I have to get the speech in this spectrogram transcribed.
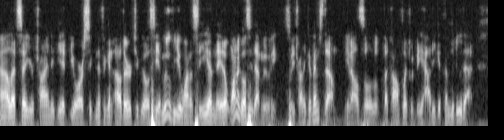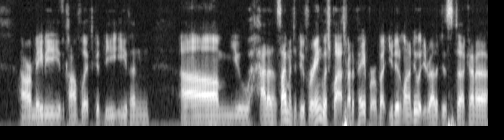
Uh, let's say you're trying to get your significant other to go see a movie you want to see, and they don't want to go see that movie. So you try to convince them. You know, so the conflict would be how do you get them to do that? Or maybe the conflict could be even um, you had an assignment to do for English class, write a paper, but you didn't want to do it. You'd rather just uh, kind of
